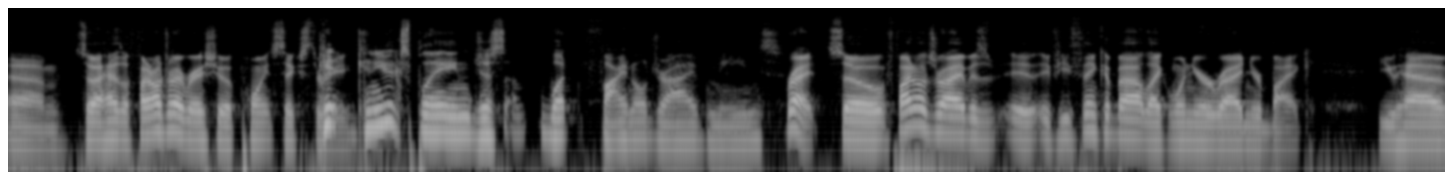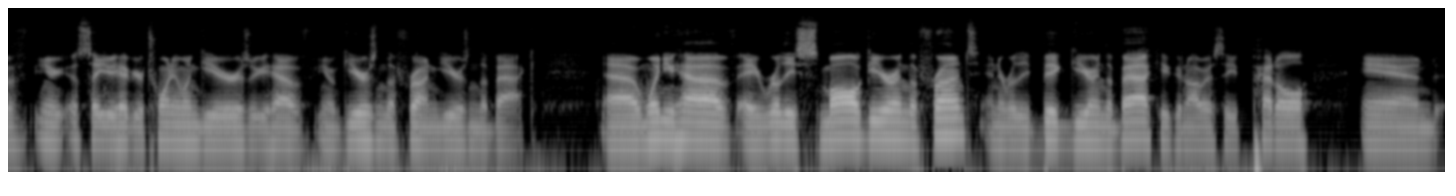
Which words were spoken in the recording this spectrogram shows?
right. Um, so it has a final drive ratio of 0.63. Can, can you explain just what final drive means? Right. So final drive is, is if you think about like when you're riding your bike, you have you know, let's say you have your 21 gears or you have you know gears in the front, gears in the back. Uh, when you have a really small gear in the front and a really big gear in the back, you can obviously pedal and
